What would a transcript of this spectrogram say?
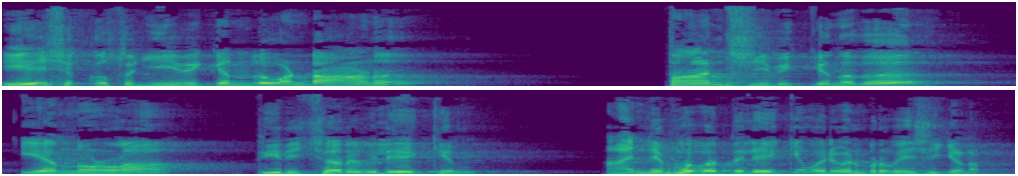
യേശുക്രിസ്തു ജീവിക്കുന്നത് കൊണ്ടാണ് താൻ ജീവിക്കുന്നത് എന്നുള്ള തിരിച്ചറിവിലേക്കും അനുഭവത്തിലേക്കും ഒരുവൻ പ്രവേശിക്കണം.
